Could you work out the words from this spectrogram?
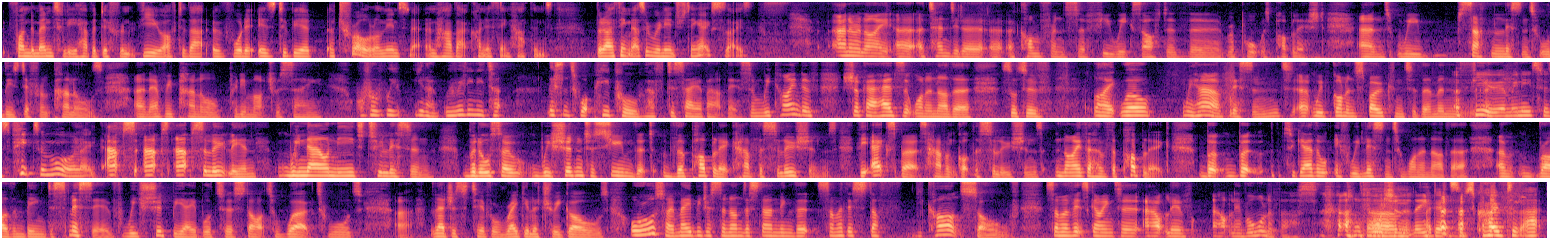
fundamentally have a different view after that of what it is to be a, a troll on the internet and how that kind of thing happens. But I think that's a really interesting exercise. Anna and I uh, attended a, a, conference a few weeks after the report was published, and we sat and listened to all these different panels, and every panel pretty much was saying, "Well, we, you know, we really need to listen to what people have to say about this," and we kind of shook our heads at one another, sort of like, "Well." We have listened. Uh, we've gone and spoken to them, and a few, and we need to speak to more. Like abs- abs- absolutely, and we now need to listen. But also, we shouldn't assume that the public have the solutions. The experts haven't got the solutions. Neither have the public. But but together, if we listen to one another, um, rather than being dismissive, we should be able to start to work towards uh, legislative or regulatory goals, or also maybe just an understanding that some of this stuff you can't solve. Some of it's going to outlive outlive all of us, unfortunately. Um, I don't subscribe to that.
